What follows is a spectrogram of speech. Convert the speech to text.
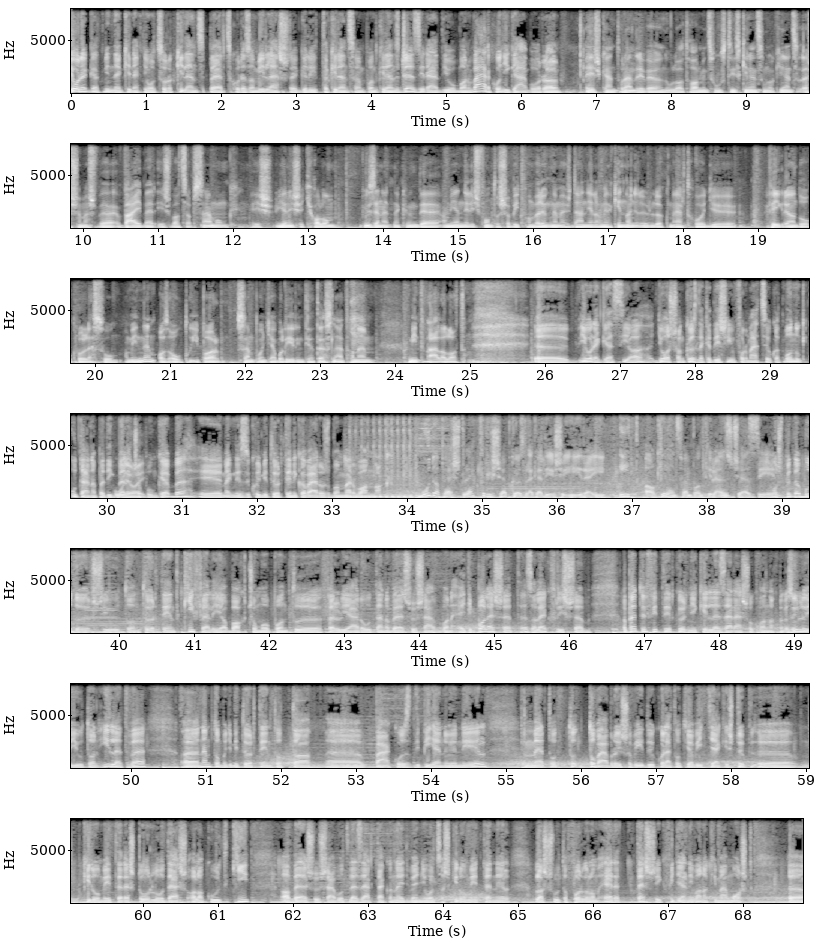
Jó reggelt mindenkinek, 8 óra 9 perckor ez a Millás reggel itt a 90.9 Jazzy Rádióban Várkonyi Gáborral. És Kántor Endrével 0630 20 10 909 az SMS Viber és WhatsApp számunk, és jön is egy halom üzenet nekünk, de ami ennél is fontosabb, itt van velünk Nemes Dániel, aminek én nagyon örülök, mert hogy végre a dolgokról lesz szó, ami nem az autóipar szempontjából érinti a Teslát, hanem mint vállalat. Jó reggel, szia! Gyorsan közlekedési információkat mondunk, utána pedig Ujjaj. belecsapunk ebbe. Megnézzük, hogy mi történik a városban, már vannak. Budapest legfrissebb közlekedési hírei, itt a 90.9 jazz Most például a Budaörsi úton történt kifelé a Bakcsomópont felüljáró után a belső sávban egy baleset, ez a legfrissebb. A Petőfi tér környékén lezárások vannak meg az Ülői úton, illetve nem tudom, hogy mi történt ott a Pákozdi pihenőnél, mert ott to- továbbra is a védőkorlátot javítják, és több ö, kilométeres torlódás alakult ki. A belső sávot lezárták a 48-as kilométernél, lassult a forgalom. Erre tessék figyelni, van, aki már most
